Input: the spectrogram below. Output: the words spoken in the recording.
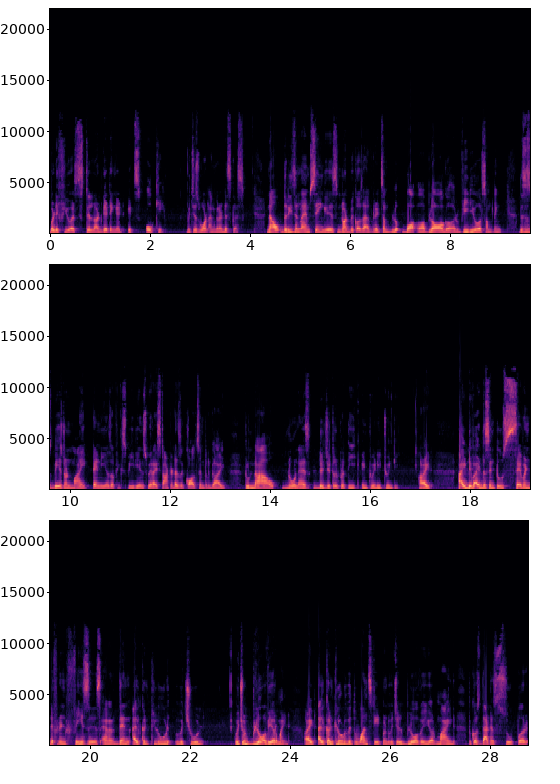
but if you are still not getting it it's okay which is what i'm going to discuss. Now the reason why i'm saying is not because i've read some uh, blog or video or something. This is based on my 10 years of experience where i started as a call center guy to now known as digital pratik in 2020 all right i divide this into seven different phases and then i'll conclude which would which would blow away your mind right? I'll conclude with one statement which will blow away your mind because that is super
